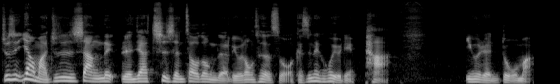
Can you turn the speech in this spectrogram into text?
就是要么就是上那人家赤身躁动的流动厕所，可是那个会有点怕。因为人多嘛，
